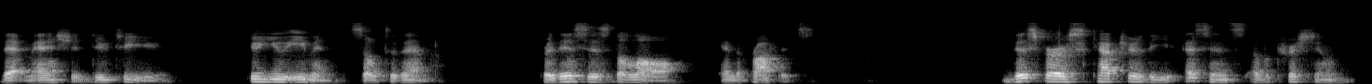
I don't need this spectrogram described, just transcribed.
that man should do to you, do you even so to them. For this is the law and the prophets. This verse captures the essence of a Christian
